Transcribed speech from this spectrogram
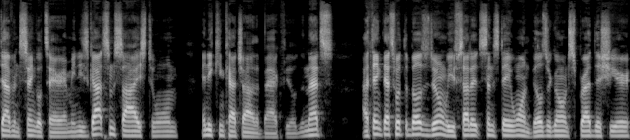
Devin Singletary. I mean he's got some size to him and he can catch out of the backfield, and that's I think that's what the Bills are doing. We've said it since day one. Bills are going spread this year.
